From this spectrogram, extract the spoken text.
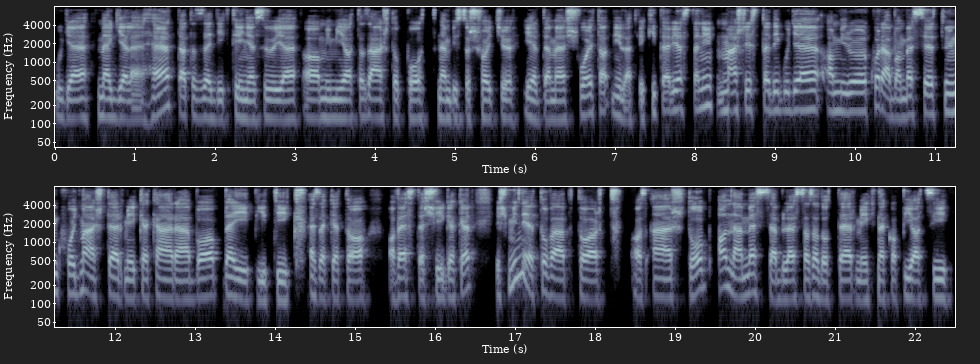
ugye megjelenhet, tehát az egyik tényezője, ami miatt az ástopot nem biztos, hogy érdemes folytatni, illetve kiterjeszteni. Másrészt pedig ugye, amiről korábban beszéltünk, hogy más termékek árába beépítik ezeket a, a veszteségeket, és minél tovább tart az árstop, annál messzebb lesz az adott terméknek a piaci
